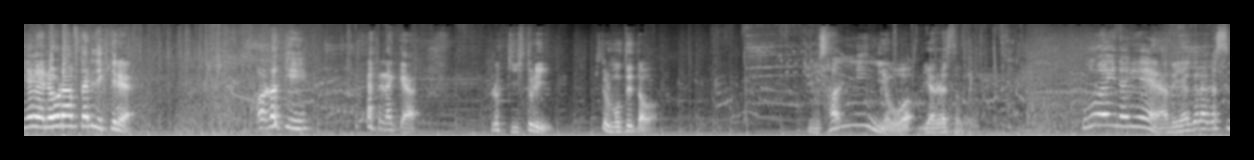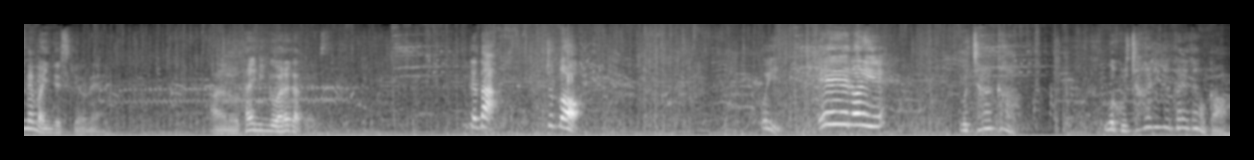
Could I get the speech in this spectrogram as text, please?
やばい、ローラー二人で来てる。あ、ラッキー ラッキー。ラッキー一人、一人持ってったわ。今三人にやられてたぞ。この間にね、あの、ヤグラが進めばいいんですけどね。あの、タイミング悪かったです。いけたちょっとおい。えー、なにうわ、チャーか。うわ、これチャーに抜かれたのか。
